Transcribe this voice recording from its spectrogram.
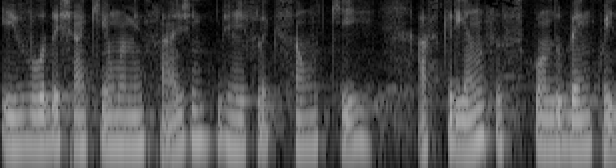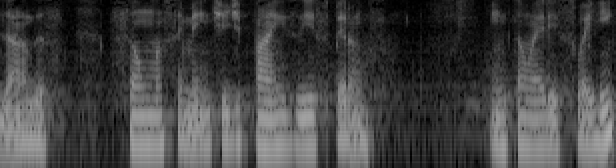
E vou deixar aqui uma mensagem de reflexão que as crianças, quando bem cuidadas, são uma semente de paz e esperança. Então era isso aí.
